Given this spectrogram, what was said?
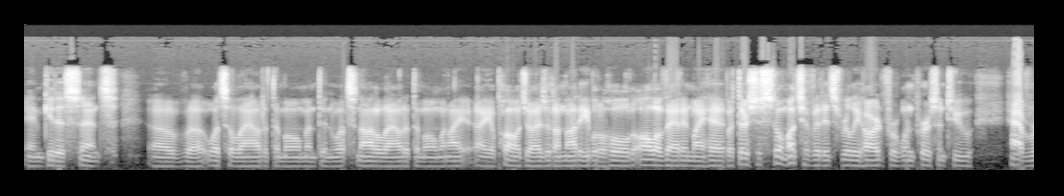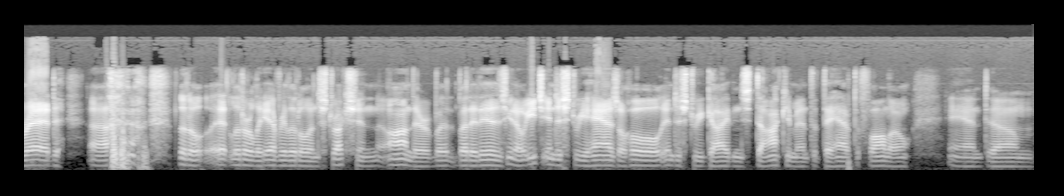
and get a sense of uh, what's allowed at the moment and what's not allowed at the moment. I, I, apologize that I'm not able to hold all of that in my head, but there's just so much of it. It's really hard for one person to have read uh, little, literally every little instruction on there. But but it is, you know, each industry has a whole industry guidance document that they have to follow, and um,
